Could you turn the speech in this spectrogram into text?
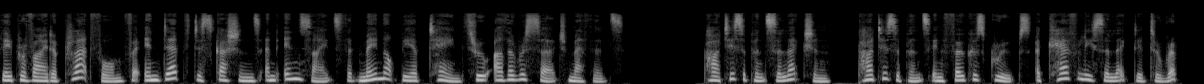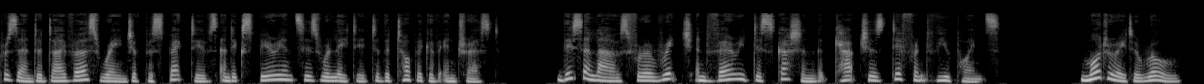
They provide a platform for in depth discussions and insights that may not be obtained through other research methods. Participant selection Participants in focus groups are carefully selected to represent a diverse range of perspectives and experiences related to the topic of interest. This allows for a rich and varied discussion that captures different viewpoints. Moderator role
